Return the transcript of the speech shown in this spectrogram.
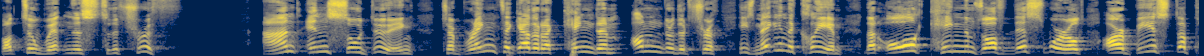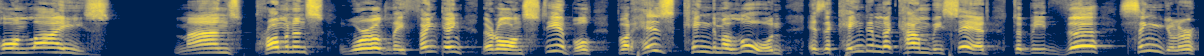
but to witness to the truth. And in so doing, to bring together a kingdom under the truth. He's making the claim that all kingdoms of this world are based upon lies. Man's prominence, worldly thinking, they're all unstable, but his kingdom alone is the kingdom that can be said to be the singular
